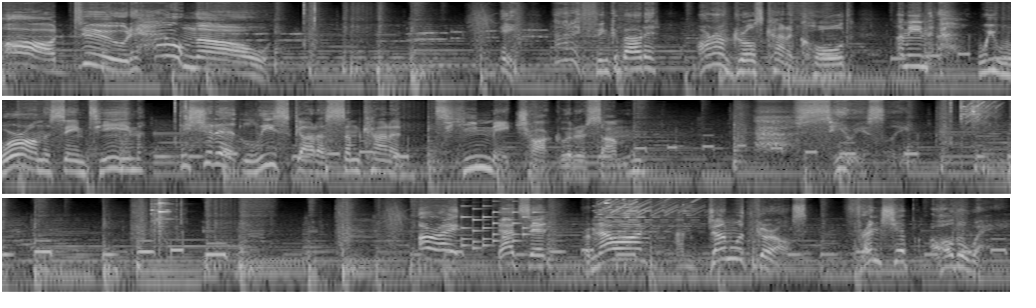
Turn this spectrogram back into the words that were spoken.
Oh, dude, hell no! Hey, think about it, aren't our girls kind of cold? I mean, we were on the same team. They should at least got us some kind of teammate chocolate or something. Seriously. All right, that's it. From now on, I'm done with girls. Friendship all the way.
